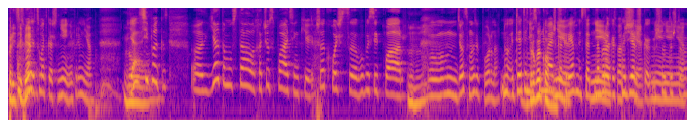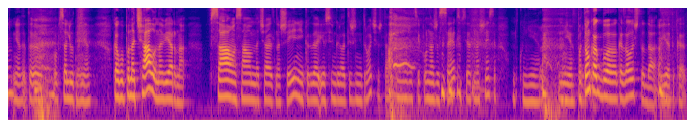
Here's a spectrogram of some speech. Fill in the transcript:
При тебе? Смотрит, смотрит, конечно, не, не при мне. Ну, Я- Типа, я там устала, хочу спатеньки. Человек хочется выпустить пар. мгм. Он идет, смотрит порно. Ну, ты это В не воспринимаешь комнате. как Нет, ревность, а Нет, наоборот, как вообще. поддержка. Не, Что-то, не, что... Нет, нет, это абсолютно нет. Как бы поначалу, наверное, в самом-самом начале отношений, когда я все время говорила, ты же не дрочишь, да? Ну, уже, типа, у нас же секс, все отношения. всё». Он такой, не, не. Потом как бы оказалось, что да. И я такая,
